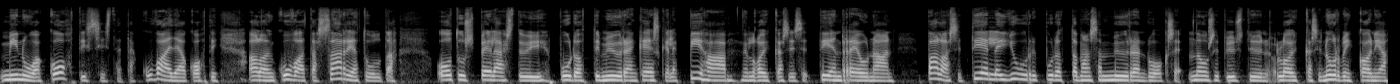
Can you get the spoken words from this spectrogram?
minua kohti, siis tätä kuvaajaa kohti, aloin kuvata sarjatulta. Otus pelästyi, pudotti myyrän keskelle pihaa, loikkasi tien reunaan, palasi tielle juuri pudottamansa myyrän luokse, nousi pystyyn, loikkasi nurmikkoon ja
